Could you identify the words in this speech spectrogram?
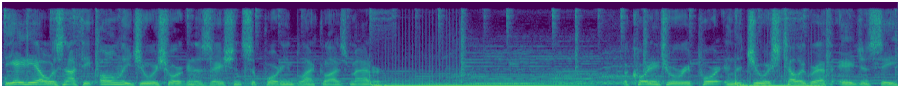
The ADL was not the only Jewish organization supporting Black Lives Matter. According to a report in the Jewish Telegraph Agency,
